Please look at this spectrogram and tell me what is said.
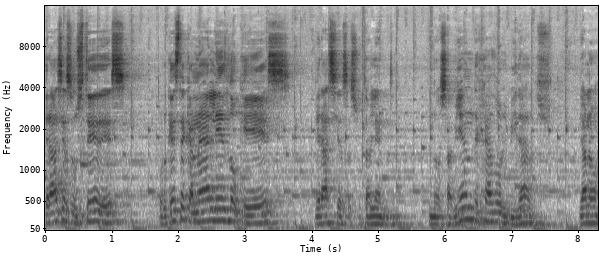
Gracias a ustedes, porque este canal es lo que es gracias a su talento, nos habían dejado olvidados. Ya no.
